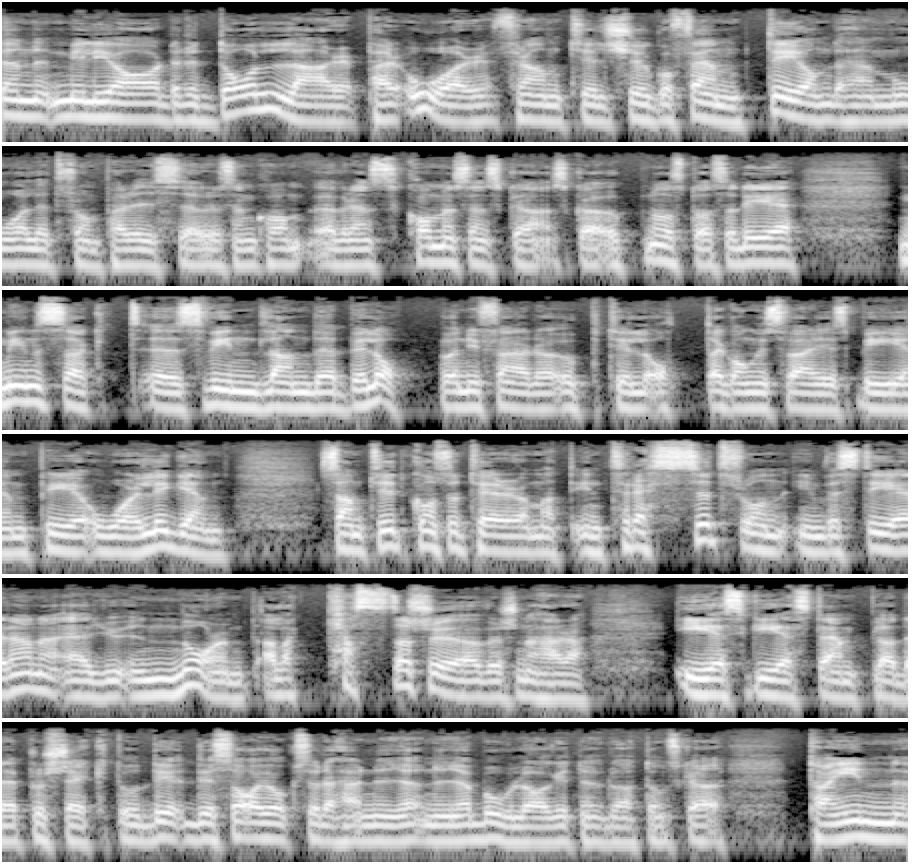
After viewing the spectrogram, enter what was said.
000 miljarder dollar per år fram till 2050 om det här målet från Parisöverenskommelsen ska, ska uppnås. Då. Så det är minst sagt eh, svindlande belopp, ungefär upp till åtta gånger Sveriges BNP årligen. Samtidigt konstaterar de att intresset från investerarna är ju enormt. Alla kastar sig över såna här ESG-stämplade projekt. Och det, det, sa ju också det här nya, nya bolaget nu då, att de ska ta in eh,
